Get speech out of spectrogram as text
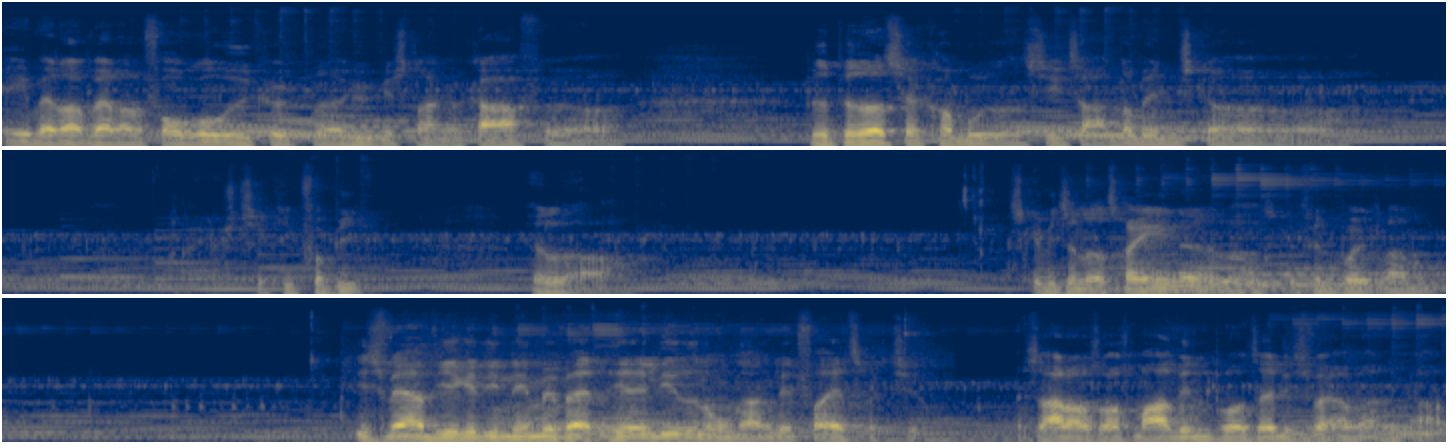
af hvad, der, hvad der foregår ude i køkkenet og hyggesnak og kaffe. Og blevet bedre til at komme ud og sige til andre mennesker, og har jeg lyst til at kigge forbi? Eller skal vi tage ned og træne, eller skal vi finde på et eller andet? Desværre virker de nemme valg her i livet nogle gange lidt for attraktive. Men så er der også også meget at vinde på at tage de svære valg engang.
